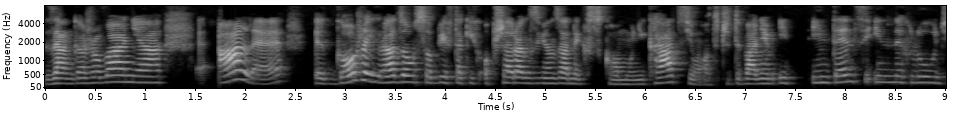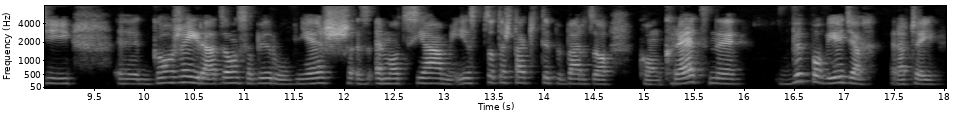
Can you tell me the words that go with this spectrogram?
zaangażowania, ale gorzej radzą sobie w takich obszarach związanych z komunikacją, odczytywaniem intencji innych ludzi, gorzej radzą sobie również z emocjami. Jest to też taki typ bardzo konkretny, wypowiedziach raczej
